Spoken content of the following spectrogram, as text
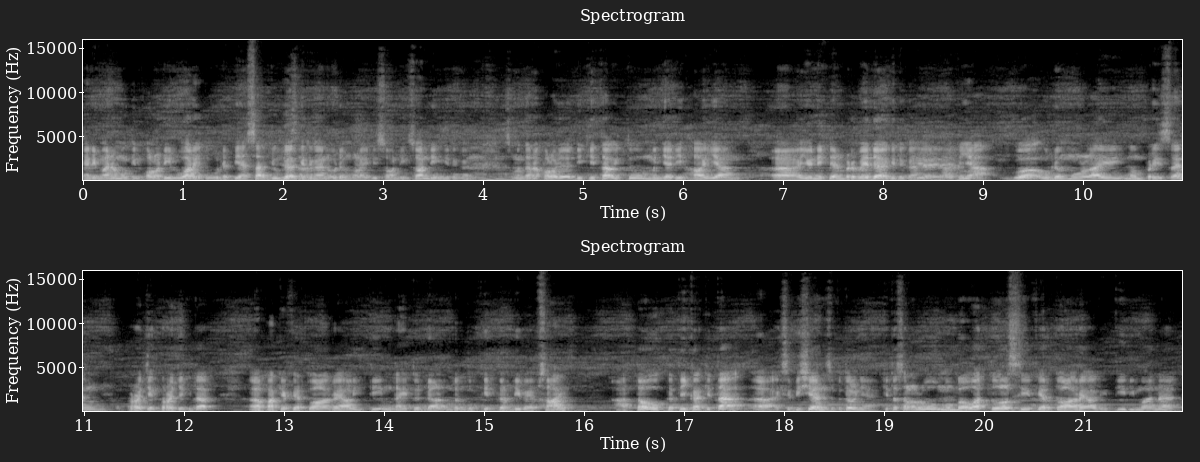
Yang di mana mungkin kalau di luar itu udah biasa juga Biasa. gitu kan, udah mulai di sounding-sounding gitu kan. Hmm. Sementara kalau di kita itu menjadi hal yang eh, unik dan berbeda gitu kan. Iya, iya. Artinya gue udah mulai mempresent project-project kita eh, pakai virtual reality, entah itu dalam bentuk fitur di website atau ketika kita eh, exhibition sebetulnya kita selalu membawa tools si virtual reality di mana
